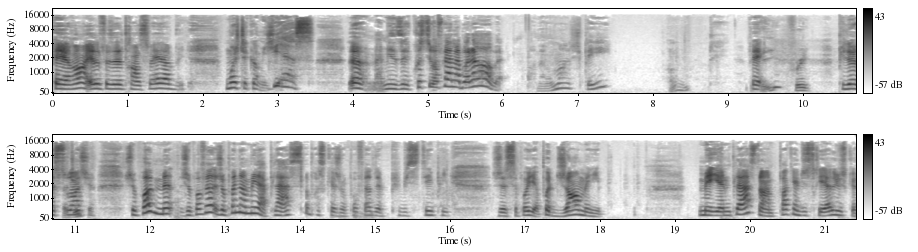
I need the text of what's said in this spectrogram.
parent, elle faisait le transfert, puis moi, j'étais comme, yes! Là, ma mère disait, qu'est-ce que tu vas faire là-bas là? Ben, oh, ma maman, je paye. Ah Fait, Pays, free. Puis là, souvent, je, je vais pas mettre, je vais pas faire, je vais pas nommer la place, là, parce que je vais pas faire de publicité, puis je sais pas, il y a pas de gens, mais il- mais il y a une place dans le parc industriel où je vais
